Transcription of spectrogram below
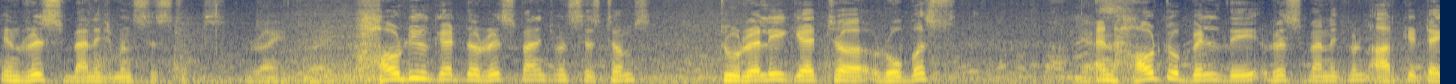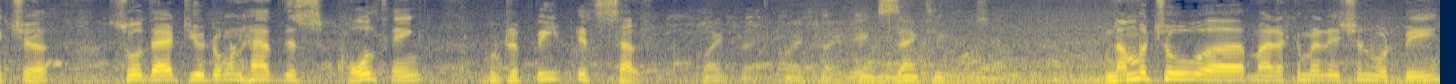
in risk management systems. Right, right. How do you get the risk management systems to really get uh, robust, and how to build the risk management architecture so that you don't have this whole thing repeat itself. Quite right, quite right. Exactly. Number two, uh, my recommendation would be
